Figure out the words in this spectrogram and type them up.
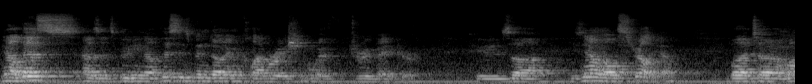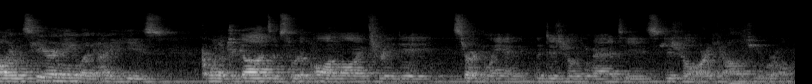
Now this, as it's booting up, this has been done in collaboration with Drew Baker, who's uh, he's now in Australia, but uh, while he was here in England, I he's one of the gods of sort of online 3D, certainly in the digital humanities, digital archaeology world.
